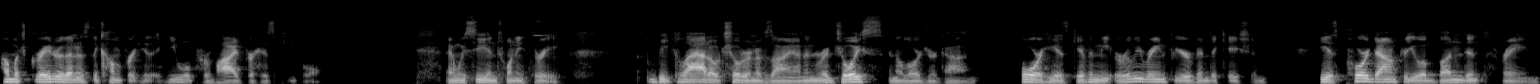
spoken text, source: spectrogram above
how much greater then is the comfort that he will provide for his people? And we see in 23 be glad, O children of Zion, and rejoice in the Lord your God. For he has given the early rain for your vindication. He has poured down for you abundant rain,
